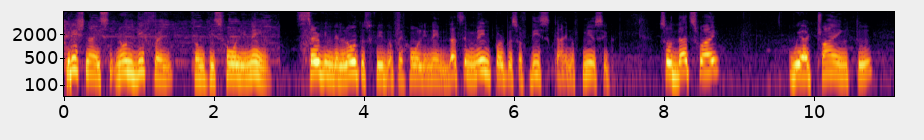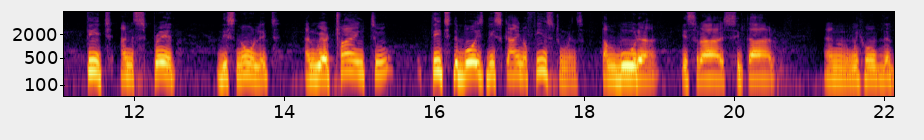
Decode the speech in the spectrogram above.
Krishna is non different from his holy name, serving the lotus feet of the holy name. That's the main purpose of this kind of music. So that's why we are trying to teach and spread this knowledge, and we are trying to teach the boys this kind of instruments tambura, isra, sitar, and we hope that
